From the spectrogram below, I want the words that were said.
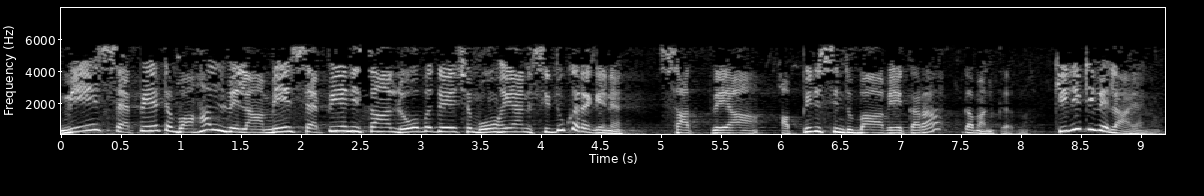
මේ සැපයට වහල් වෙලා මේ සැපය නිසා ලෝභ දේශ මොහයන් සිදු කරගෙන සත්වයා අපිරිසිදු භාවය කරා ගමන් කරනවා. කිලිටි වෙලා යනවා.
